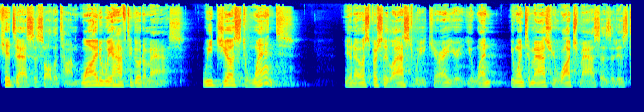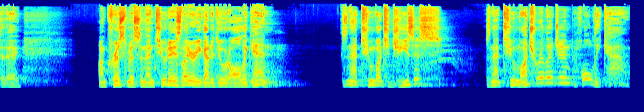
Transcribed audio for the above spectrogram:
kids ask us all the time, why do we have to go to Mass? We just went, you know, especially last week, right? You, you, went, you went to Mass, you watched Mass as it is today on Christmas, and then two days later, you got to do it all again. Isn't that too much Jesus? Isn't that too much religion? Holy cow.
